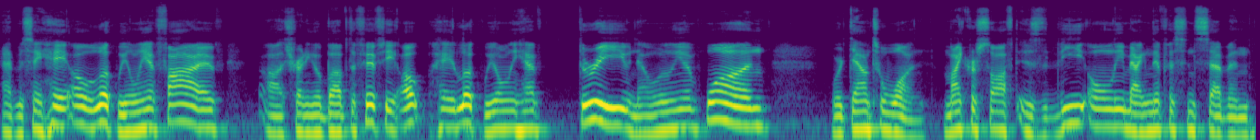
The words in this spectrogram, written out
have been saying, hey, oh, look, we only have five uh, trading above the 50. Oh, hey, look, we only have three. Now we only have one. We're down to one. Microsoft is the only Magnificent Seven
